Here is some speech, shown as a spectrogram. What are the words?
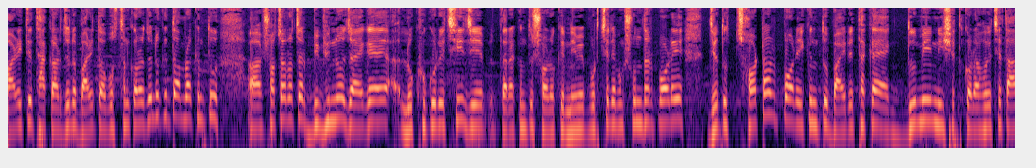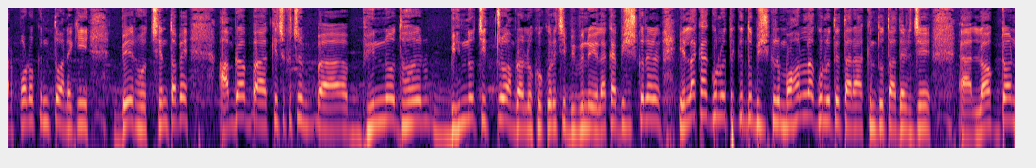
বাড়িতে থাকার জন্য, বাড়িতে অবস্থান করার জন্য কিন্তু আমরা কিন্তু সচরাচর বিভিন্ন জায়গায় লক্ষ্য করেছি যে, তারা কিন্তু সড়কে নেমে পড়ছেন এবং সন্ধ্যার পরে যেহেতু ছটার পরে কিন্তু বাইরে থাকা একদমই নিষেধ করা হয়েছে, তারপরও কিন্তু অনেকেই বের হচ্ছেন। তবে আমরা কিছু কিছু ভিন্ন ধর, ভিন্ন চিত্র আমরা লক্ষ্য করেছি বিভিন্ন এলাকা বিশেষ করে এলাকাগুলোতে কিন্তু, বিশেষ করে মহল্লাগুলোতে তারা কিন্তু তাদের যে লকডাউন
